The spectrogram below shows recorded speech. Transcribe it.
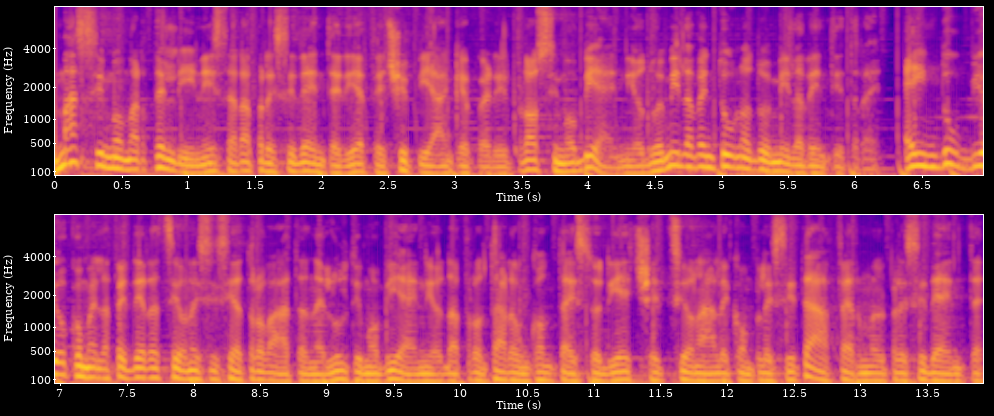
Massimo Martellini sarà presidente di FCP anche per il prossimo biennio 2021-2023. È indubbio come la federazione si sia trovata nell'ultimo biennio ad affrontare un contesto di eccezionale complessità, afferma il presidente.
